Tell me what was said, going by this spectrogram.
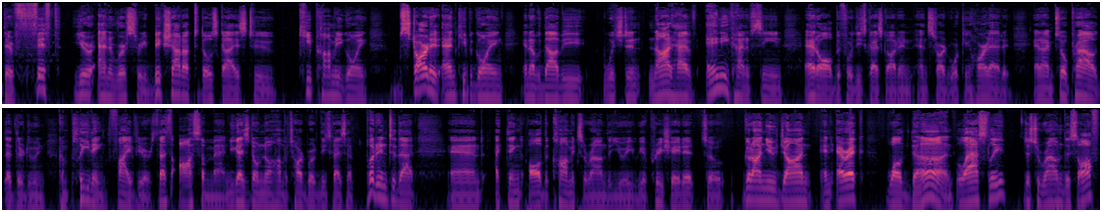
their fifth year anniversary. Big shout out to those guys to keep comedy going. Started and keep it going in Abu Dhabi, which did not have any kind of scene at all before these guys got in and started working hard at it. And I'm so proud that they're doing completing five years. That's awesome, man. You guys don't know how much hard work these guys have put into that. And I think all the comics around the UAE appreciate it. So good on you, John and Eric. Well done. Lastly, just to round this off,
